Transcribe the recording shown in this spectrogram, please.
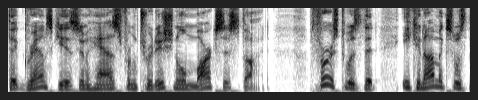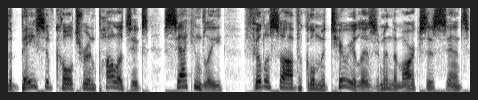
that Gramsciism has from traditional Marxist thought. First was that economics was the base of culture and politics. Secondly, philosophical materialism in the Marxist sense,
